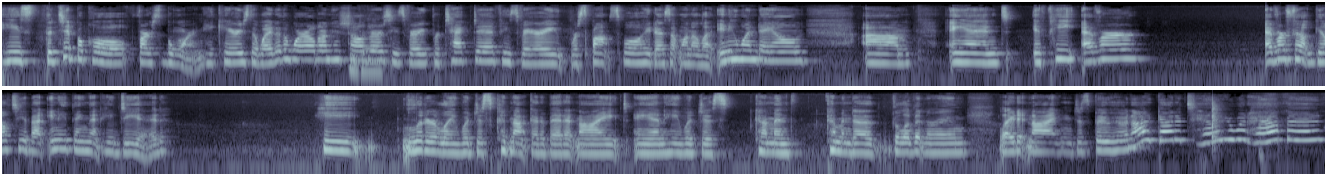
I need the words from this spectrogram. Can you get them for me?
he's the typical firstborn. He carries the weight of the world on his shoulders. He's very protective. He's very responsible. He doesn't want to let anyone down. Um, and if he ever ever felt guilty about anything that he did, he literally would just could not go to bed at night, and he would just come in come into the living room late at night and just boohoo. And I gotta tell you what happened.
